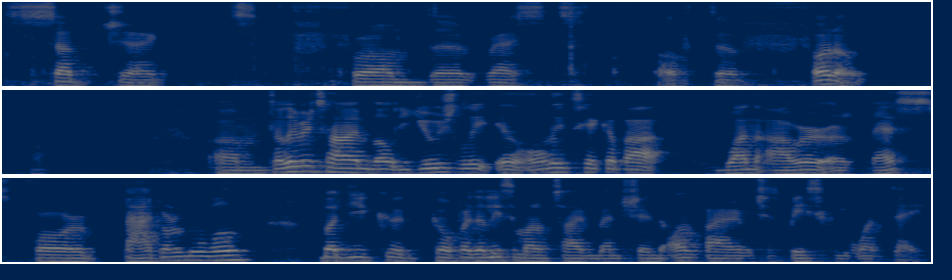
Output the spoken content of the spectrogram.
subject from the rest of the photo. Um, delivery time. Well usually it'll only take about one hour or less for background removal, but you could go for the least amount of time mentioned on Fiverr, which is basically one day.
